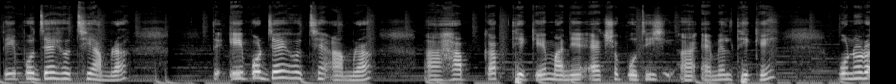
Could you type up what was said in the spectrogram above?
তো এই পর্যায়ে হচ্ছে আমরা, তো এই পর্যায়ে হচ্ছে আমরা হাফ কাপ থেকে মানে একশো পঁচিশ এমএল থেকে পনেরো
